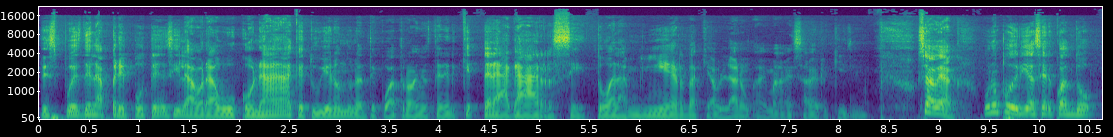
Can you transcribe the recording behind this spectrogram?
después de la prepotencia y la bravuconada que tuvieron durante cuatro años, tener que tragarse toda la mierda que hablaron. Ay, madre, sabe riquísimo. O sea, vean, uno podría ser cuando,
